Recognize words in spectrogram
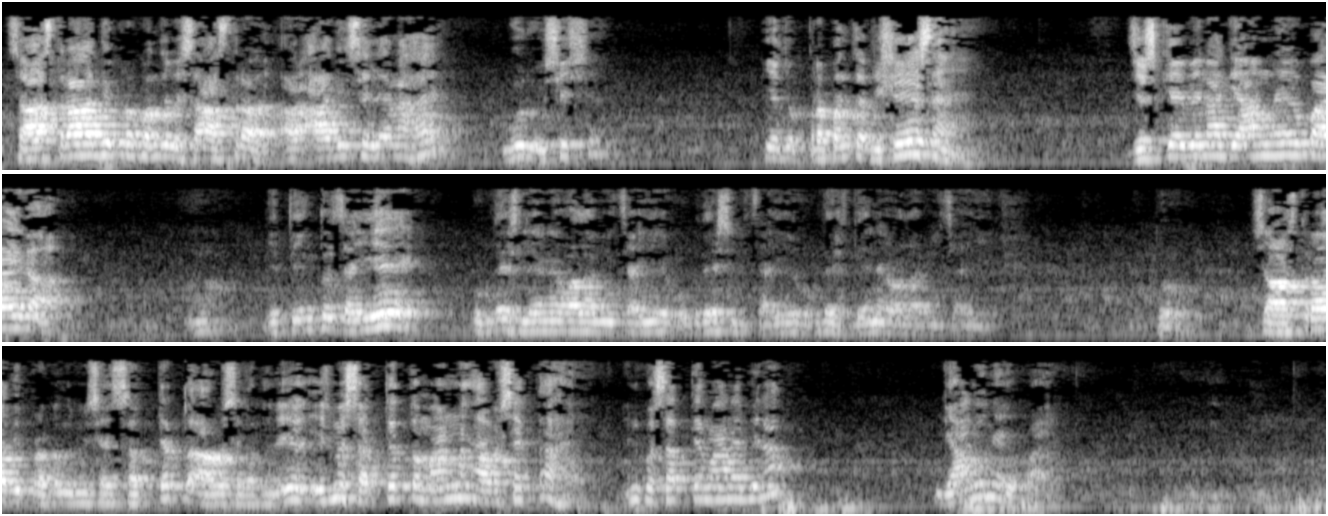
शास्त्रादि प्रपंच शास्त्र और आदि से लेना है, गुरु, शिष्य। ये जो प्रपंच विशेष हैं जिसके बिना ज्ञान नहीं हो पाएगा। ये तीन तो चाहिए। उपदेश लेने वाला भी चाहिए, उपदेश भी चाहिए, उपदेश देने वाला भी चाहिए। तो शास्त्रादि प्रबंध विषय सत्यत्व तो आवश्यकता इसमें सत्यत्व तो मानना आवश्यकता है। इनको सत्य माने बिना ज्ञान ही नहीं हो पाएगा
